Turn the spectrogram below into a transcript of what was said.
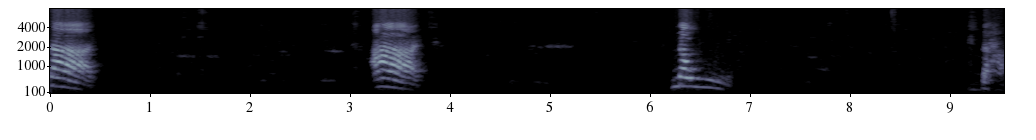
सात आठ नऊ दहा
